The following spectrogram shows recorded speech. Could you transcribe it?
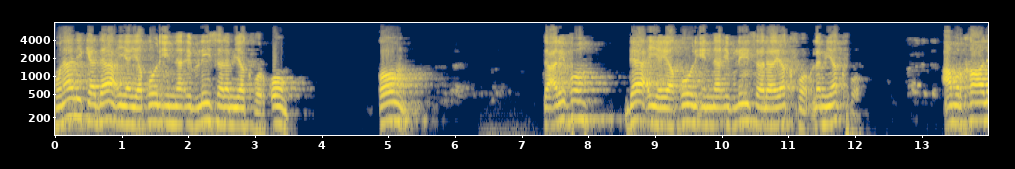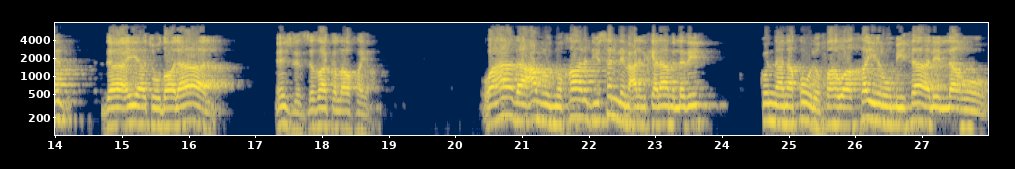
هنالك داعية يقول إن إبليس لم يكفر. قم. قم. تعرفه؟ داعية يقول إن إبليس لا يكفر. لم يكفر. عمر خالد داعية ضلال. اجلس. جزاك الله خيرا. وهذا عمرو بن خالد يسلم على الكلام الذي كنا نقوله فهو خير مثال له.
